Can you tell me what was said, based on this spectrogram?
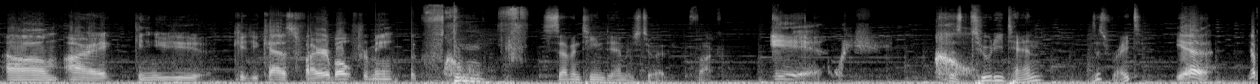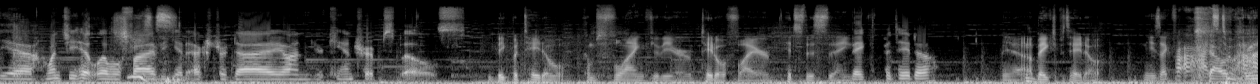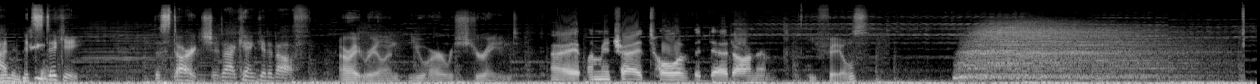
Um, alright. Can you could you cast Firebolt for me? 17 damage to it. Fuck. Yeah. Does 2d10? Is this right? Yeah. Yep. Yeah, once you hit level 5, you get extra die on your cantrip spells. Big potato comes flying through the air. Potato of fire hits this thing. Baked potato. Yeah, a baked potato. And he's like, ah, it's too hot. It's sticky. The starch. I can't get it off. All right, Raylan, you are restrained. Alright, let me try a Toll of the Dead on him. He fails.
